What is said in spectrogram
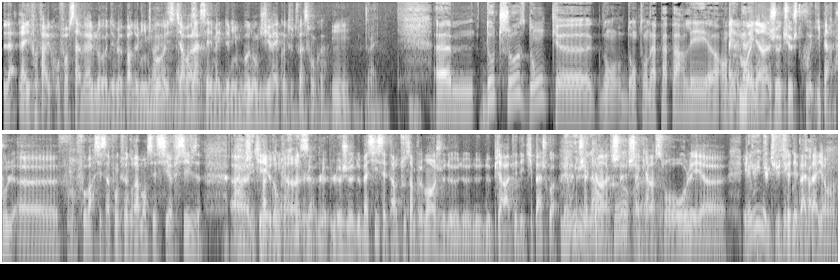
Là, là, il faut faire une confiance aveugle aux développeurs de Limbo Ouais, et se dire voilà, c'est les mecs de Limbo, donc j'y vais, quoi, de toute façon, quoi. Hmm, ouais. Euh, D'autres choses donc euh, dont, dont on n'a pas parlé euh, en détail. Moi, il y a un jeu que je trouve hyper cool. Faut, faut voir si ça fonctionne vraiment. C'est Sea of Thieves, Ah, qui est donc un- le, jeu de. Bah si, c'est tout simplement un jeu de, de, de, de pirates et d'équipage, quoi. Mais oui, mais chacun, là a- encore, chacun a son rôle et, et mais tu, oui, mais tu, tu tu fais fais des batailles. En...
